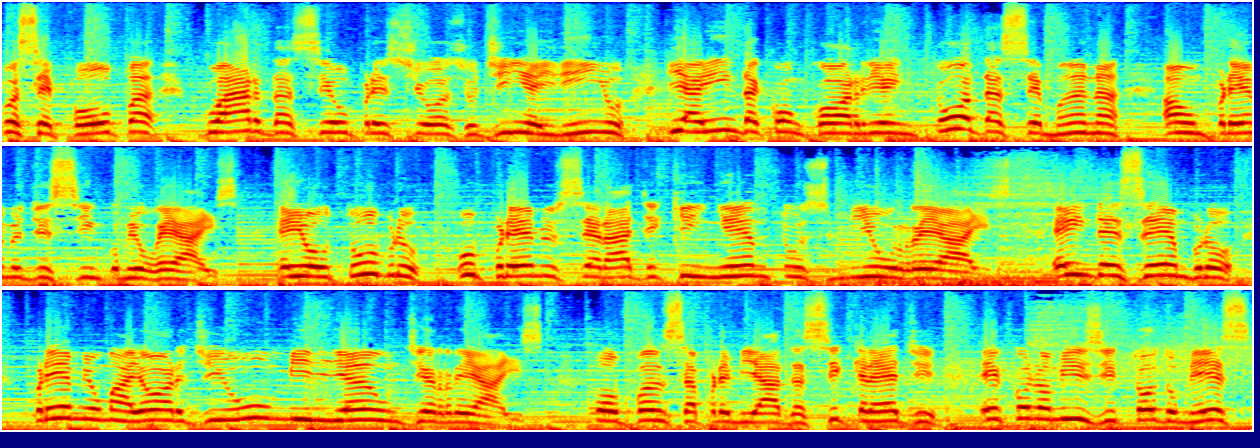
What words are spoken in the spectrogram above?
você poupa, guarda seu precioso dinheirinho e ainda concorre em toda semana a um prêmio de cinco mil reais. Em outubro, o prêmio será de quinhentos mil reais. Em dezembro, prêmio maior de um milhão de reais poupança premiada Sicredi, economize todo mês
